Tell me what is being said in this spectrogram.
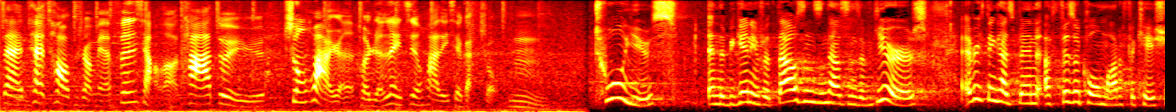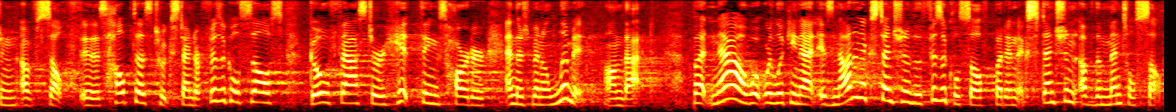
在 TED Talk 上面分享了他对于生化人和人类进化的一些感受。嗯 Tool use in the beginning, for thousands and thousands of years, everything has been a physical modification of self. It has helped us to extend our physical selves, go faster, hit things harder, and there's been a limit on that. But now, what we're looking at is not an extension of the physical self, but an extension of the mental self.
